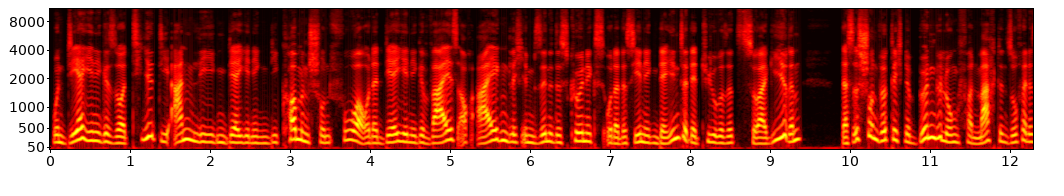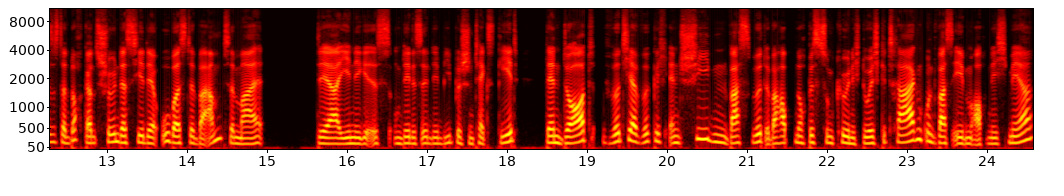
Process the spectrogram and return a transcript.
und derjenige sortiert die Anliegen derjenigen, die kommen schon vor, oder derjenige weiß auch eigentlich im Sinne des Königs oder desjenigen, der hinter der Türe sitzt, zu agieren, das ist schon wirklich eine Bündelung von Macht. Insofern ist es dann doch ganz schön, dass hier der oberste Beamte mal derjenige ist, um den es in dem biblischen Text geht. Denn dort wird ja wirklich entschieden, was wird überhaupt noch bis zum König durchgetragen und was eben auch nicht mehr.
